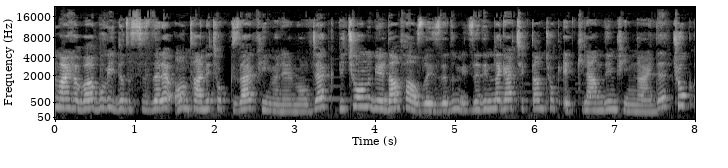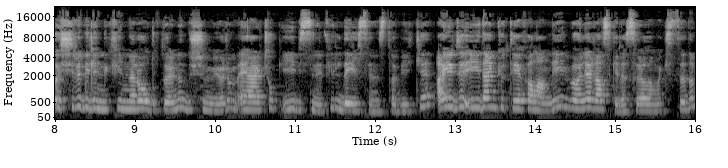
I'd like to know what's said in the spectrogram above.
merhaba. Bu videoda sizlere 10 tane çok güzel film önerim olacak. Birçoğunu birden fazla izledim. İzlediğimde gerçekten çok etkilendiğim filmlerdi. Çok aşırı bilindik filmler olduklarını düşünmüyorum. Eğer çok iyi bir sinefil değilseniz tabii ki. Ayrıca iyiden kötüye falan değil, böyle rastgele sıralamak istedim.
